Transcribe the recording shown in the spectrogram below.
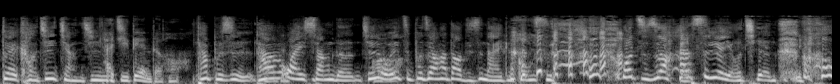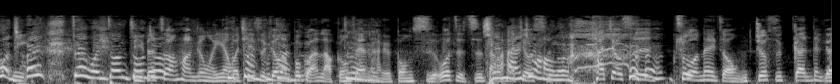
对，烤鸡奖金，台积电的哈，他不是，他外商的。其实我一直不知道他到底是哪一个公司，我只知道他四月有钱。我在在文章中，你的状况跟我一样，我其实根本不管老公在哪个公司，我只知道他就是他就是做那种 就是跟那个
